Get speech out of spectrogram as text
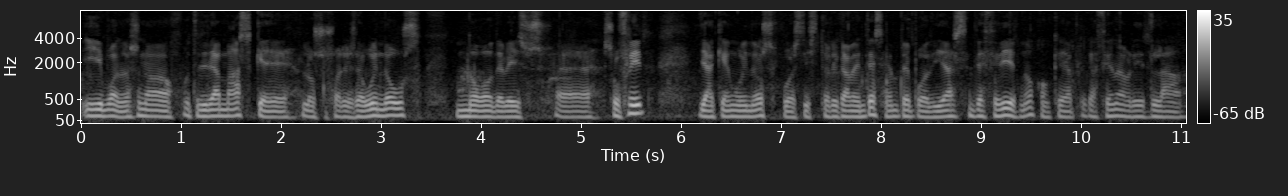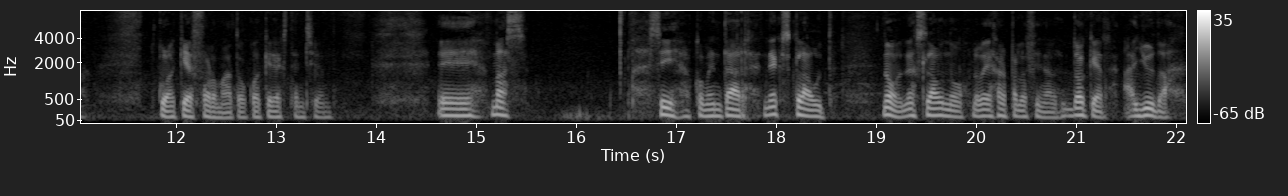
Y bueno, es una utilidad más que los usuarios de Windows. No debéis eh, sufrir ya que en Windows pues históricamente siempre podías decidir ¿no? con qué aplicación abrir la, cualquier formato, cualquier extensión. Eh, más, sí, a comentar, Nextcloud, no, Nextcloud no, lo voy a dejar para el final, Docker, ayuda,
